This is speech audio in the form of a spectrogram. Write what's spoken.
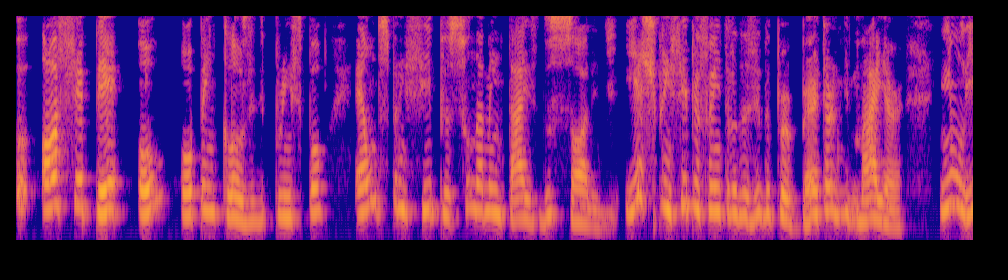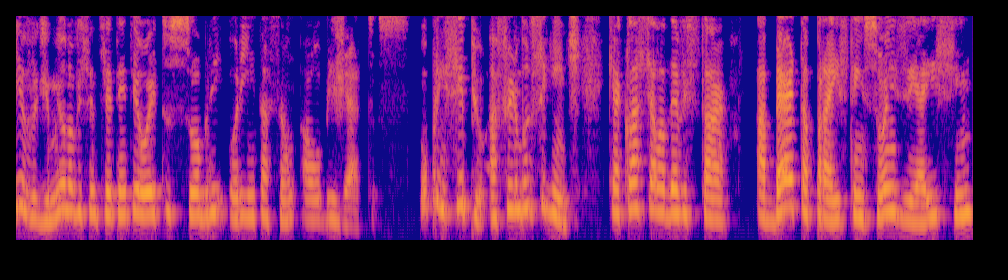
O OCP, ou Open Closed Principle, é um dos princípios fundamentais do Solid. E este princípio foi introduzido por Bertrand Meyer em um livro de 1988 sobre orientação a objetos. O princípio afirma o seguinte, que a classe ela deve estar aberta para extensões e aí sim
